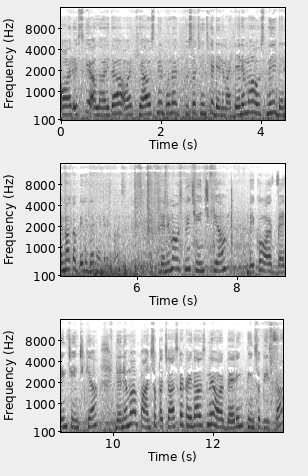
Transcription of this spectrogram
और इसके अलावा और क्या उसने बोला, दूसरा चेंज किया? डेनेमा डेनेमा उसने डेनेमा का बिल इधर है मेरे पास। डेनेमा उसने चेंज किया, देखो, और बैरिंग चेंज किया। डेनेमा 550 का खरीदा उसने, और बेरिंग 320 का।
